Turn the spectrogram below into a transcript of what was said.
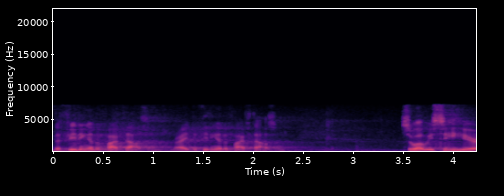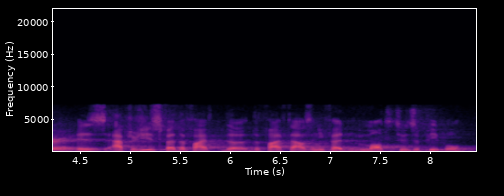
The feeding of the 5,000, right? The feeding of the 5,000. So what we see here is after Jesus fed the, five, the, the 5,000, he fed multitudes of people.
